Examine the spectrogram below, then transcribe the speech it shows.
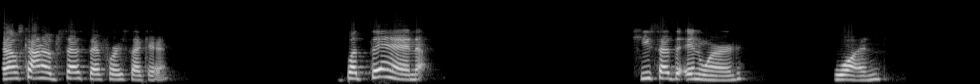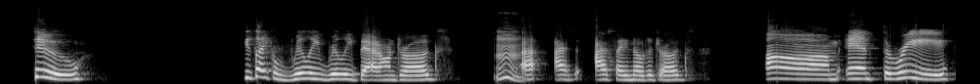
And I was kind of obsessed there for a second. But then he said the N word. One. Two. He's like really, really bad on drugs. Mm. I, I I say no to drugs. Um, and three,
